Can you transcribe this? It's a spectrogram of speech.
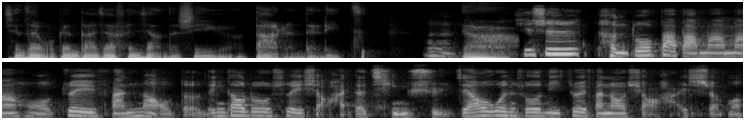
现在我跟大家分享的是一个大人的例子。嗯呀，其实很多爸爸妈妈吼最烦恼的零到六岁小孩的情绪，只要问说你最烦恼小孩什么，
